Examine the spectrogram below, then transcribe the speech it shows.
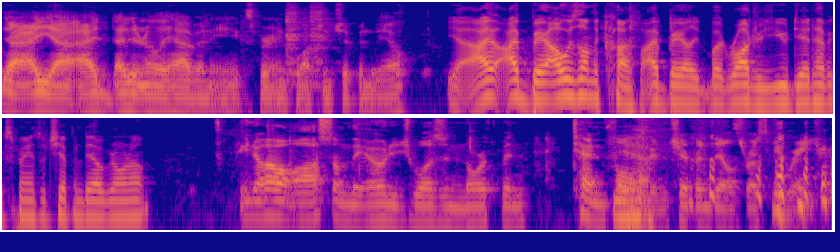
Yeah, I- yeah. I, I didn't really have any experience watching Chip 'n' Dale. Yeah, I I, bar- I was on the cusp. I barely, but Roger, you did have experience with Chip 'n' Dale growing up. You know how awesome the ownage was in Northman? Tenfold Yeah. in Chip 'n' Dale's Rescue Rangers.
